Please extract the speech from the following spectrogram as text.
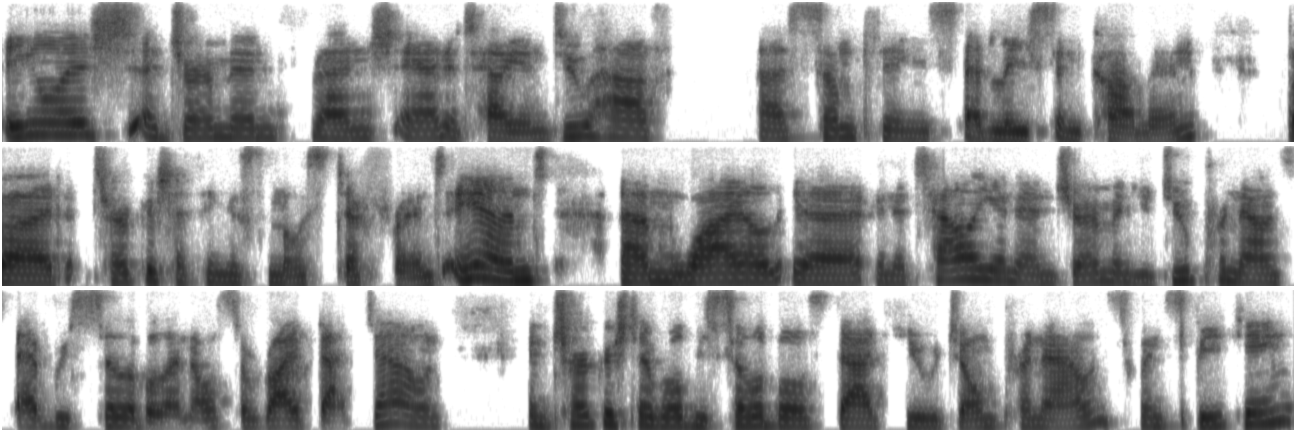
English, uh, German, French, and Italian do have uh, some things at least in common, but Turkish I think is the most different. And um, while uh, in Italian and German you do pronounce every syllable and also write that down, in Turkish there will be syllables that you don't pronounce when speaking.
